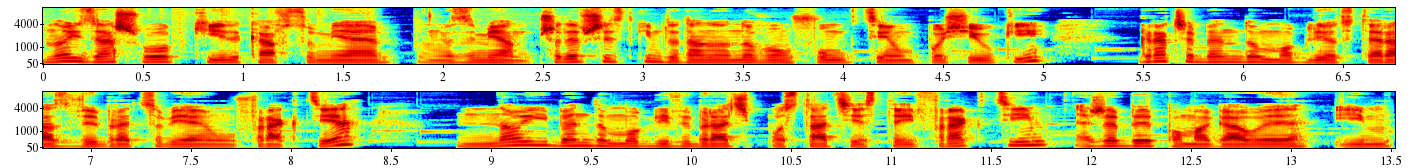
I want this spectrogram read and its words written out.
No i zaszło kilka w sumie zmian. Przede wszystkim dodano nową funkcję posiłki. Gracze będą mogli od teraz wybrać sobie frakcję. No i będą mogli wybrać postacie z tej frakcji, żeby pomagały im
